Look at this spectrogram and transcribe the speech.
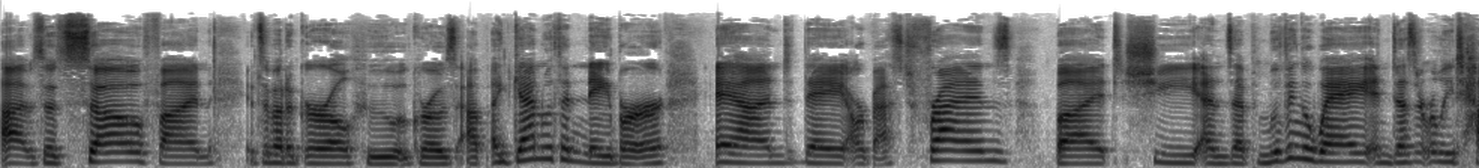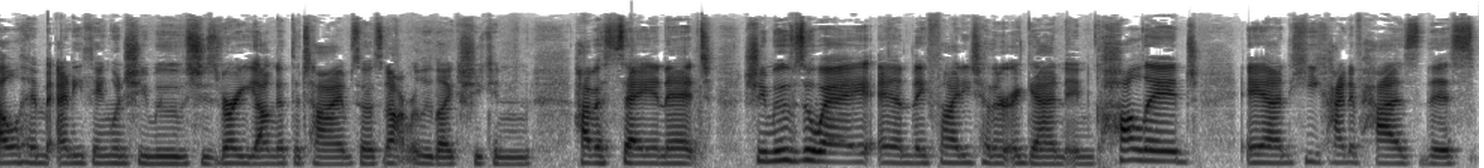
Um, so it's so fun. It's about a girl who grows up again with a neighbor and they are best friends, but she ends up moving away and doesn't really tell him anything when she moves. She's very young at the time, so it's not really like she can have a say in it. She moves away and they find each other again in college, and he kind of has this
